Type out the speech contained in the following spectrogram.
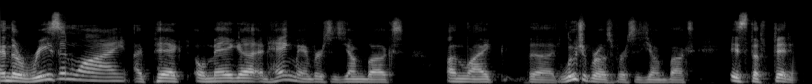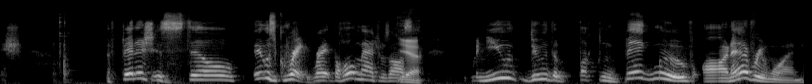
And the reason why I picked Omega and Hangman versus Young Bucks, unlike the Lucha Bros versus Young Bucks, is the finish. The finish is still, it was great, right? The whole match was awesome. Yeah. When you do the fucking big move on everyone,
